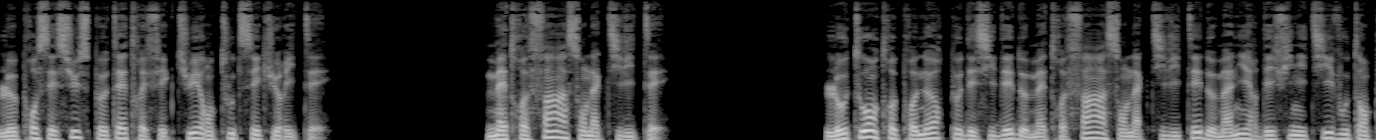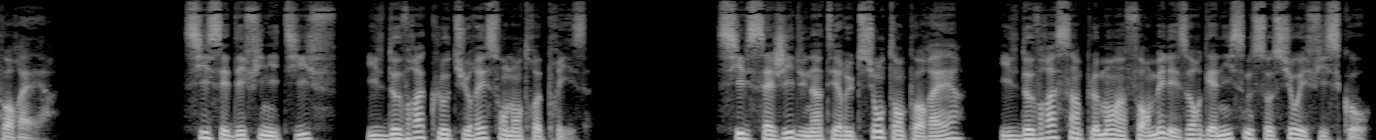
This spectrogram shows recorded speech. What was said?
le processus peut être effectué en toute sécurité. Mettre fin à son activité. L'auto-entrepreneur peut décider de mettre fin à son activité de manière définitive ou temporaire. Si c'est définitif, il devra clôturer son entreprise. S'il s'agit d'une interruption temporaire, il devra simplement informer les organismes sociaux et fiscaux.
